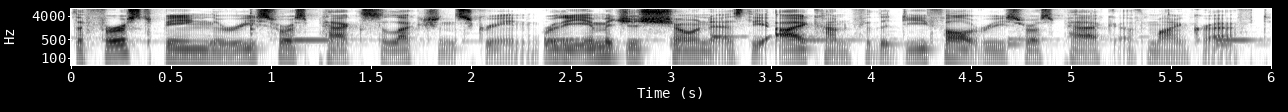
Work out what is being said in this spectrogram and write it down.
The first being the resource pack selection screen, where the image is shown as the icon for the default resource pack of Minecraft.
